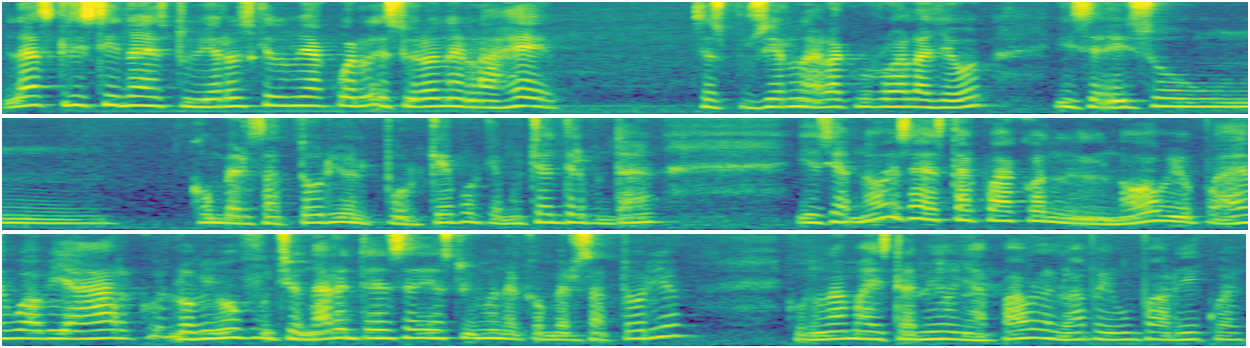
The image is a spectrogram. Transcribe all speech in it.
Las Cristinas estuvieron, es que no me acuerdo, estuvieron en la G, se expusieron a la Cruz Roja, la llevó y se hizo un conversatorio, el por qué, porque mucha gente le preguntaba y decía, no, esa de estar con el novio, pues voy a viajar, lo mismo funcionaron, entonces ese día estuvimos en el conversatorio con una maestra mía, doña Paula, le voy a pedir un favor, cual,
